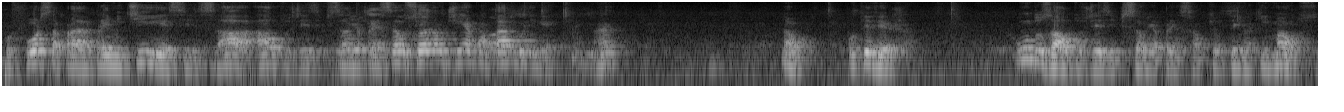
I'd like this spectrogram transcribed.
por força para emitir esses autos de exibição e apreensão, o senhor não tinha contato com ninguém? Né? Não, porque veja, um dos autos de exibição e apreensão que eu tenho aqui em mãos,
